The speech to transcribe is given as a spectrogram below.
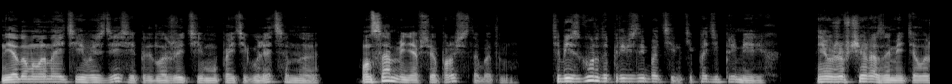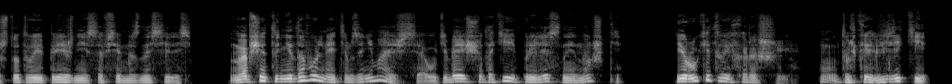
Я думала найти его здесь и предложить ему пойти гулять со мной. Он сам меня все просит об этом. Тебе из города привезли ботинки, поди примерь их. Я уже вчера заметила, что твои прежние совсем износились. Вообще, ты недовольна этим занимаешься, а у тебя еще такие прелестные ножки. И руки твои хороши, ну, только велики.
